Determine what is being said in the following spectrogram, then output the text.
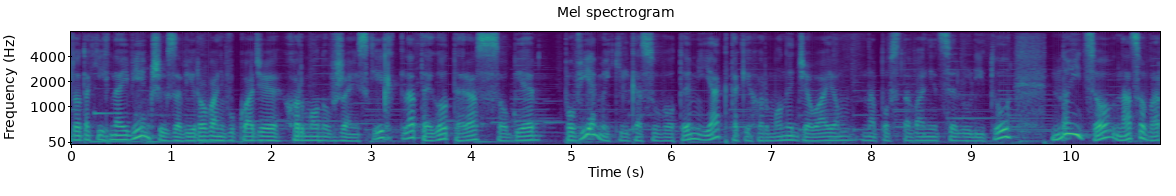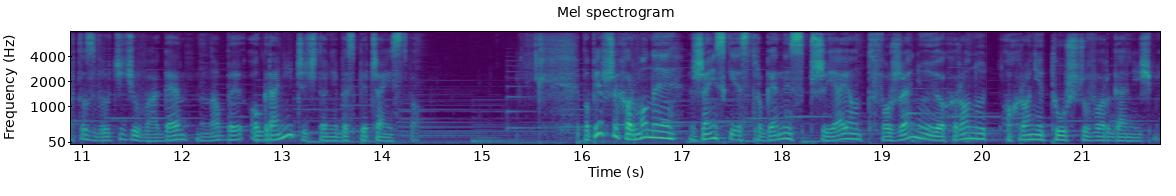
do takich największych zawirowań w układzie hormonów żeńskich, dlatego teraz sobie powiemy kilka słów o tym, jak takie hormony działają na powstawanie celulitu, no i co, na co warto zwrócić uwagę, no by ograniczyć to niebezpieczeństwo. Po pierwsze, hormony żeńskie estrogeny sprzyjają tworzeniu i ochronu, ochronie tłuszczu w organizmie.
